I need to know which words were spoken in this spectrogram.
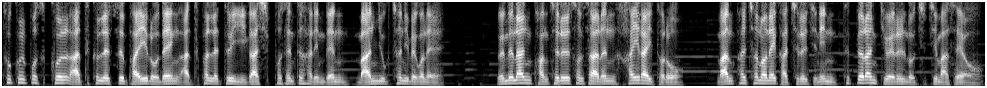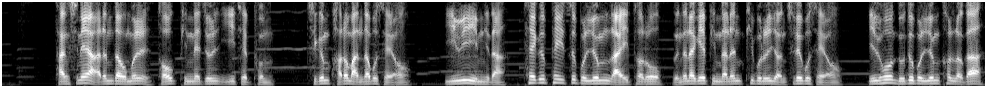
투쿨포스쿨 아트클래스 바이 로댕 아트팔레트 2가 10% 할인된 16,200원에 은은한 광채를 선사하는 하이라이터로 18,000원의 가치를 지닌 특별한 기회를 놓치지 마세요. 당신의 아름다움을 더욱 빛내줄 이 제품 지금 바로 만나보세요. 2위입니다. 태그 페이스 볼륨 라이터로 은은하게 빛나는 피부를 연출해보세요. 1호 누드 볼륨 컬러가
